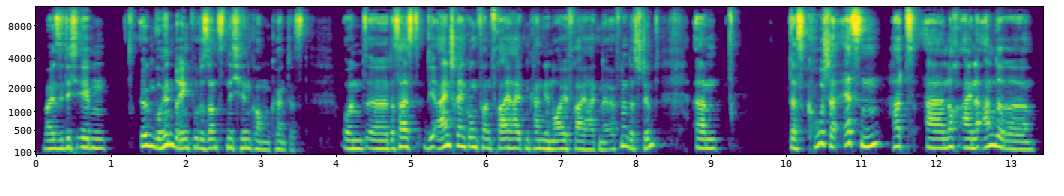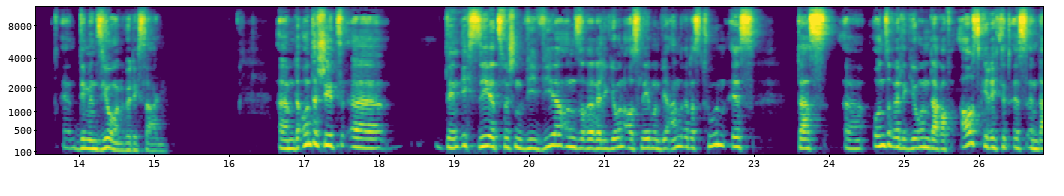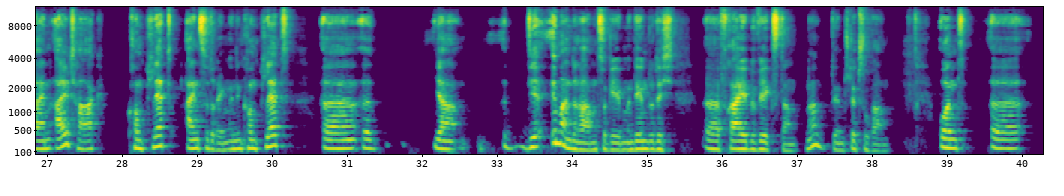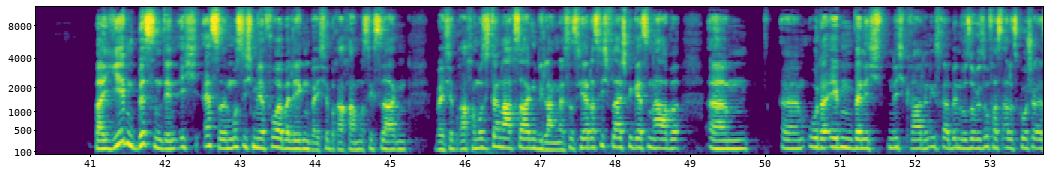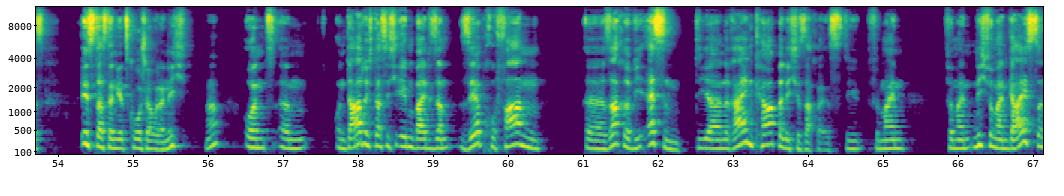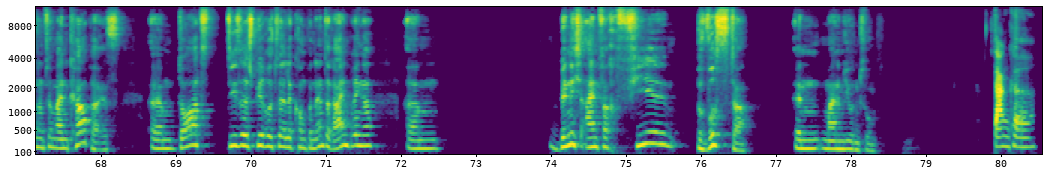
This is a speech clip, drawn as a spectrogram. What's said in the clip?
weil sie dich eben irgendwo hinbringt, wo du sonst nicht hinkommen könntest. Und äh, das heißt, die Einschränkung von Freiheiten kann dir neue Freiheiten eröffnen, das stimmt. Ähm, das koscher Essen hat äh, noch eine andere äh, Dimension, würde ich sagen. Ähm, der Unterschied, äh, den ich sehe zwischen wie wir unsere Religion ausleben und wie andere das tun, ist, dass äh, unsere Religion darauf ausgerichtet ist, in deinen Alltag komplett einzudringen, in den komplett äh, äh ja, dir immer einen Rahmen zu geben, in dem du dich äh, frei bewegst dann, ne? den Schlittschuhrahmen. Und äh, bei jedem Bissen, den ich esse, muss ich mir vorher überlegen, welche Bracha muss ich sagen, welche Bracha muss ich danach sagen, wie lange ist es her, dass ich Fleisch gegessen habe. Ähm, ähm, oder eben, wenn ich nicht gerade in Israel bin, wo sowieso fast alles koscher ist, ist das denn jetzt koscher oder nicht? Ne? Und, ähm, und dadurch, dass ich eben bei dieser sehr profanen äh, Sache wie Essen, die ja eine rein körperliche Sache ist, die für mein, für mein, nicht für meinen Geist, sondern für meinen Körper ist, ähm, dort diese spirituelle Komponente reinbringe, ähm, bin ich einfach viel bewusster in meinem Judentum. Danke.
